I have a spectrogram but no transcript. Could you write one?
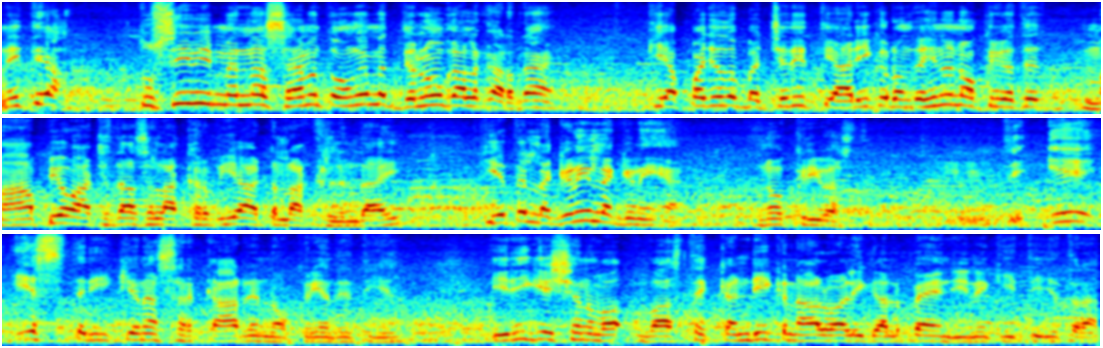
ਨਹੀਂ ਤੇ ਤੁਸੀਂ ਵੀ ਮੇਰੇ ਨਾਲ ਸਹਿਮਤ ਹੋਵੋਗੇ, ਮੈਂ ਦਿਲੋਂ ਗੱਲ ਕਰਦਾ ਕਿ ਆਪਾਂ ਜਦੋਂ ਬੱਚੇ ਦੀ ਤਿਆਰੀ ਕਰਾਉਂਦੇ ਸੀ ਨਾ ਨੌਕਰੀ ਵਾਸਤੇ ਮਾਂ ਪਿਓ 8-10 ਲੱਖ ਰੁਪਈਆ 8 ਲੱਖ ਲੈਂਦਾ ਸੀ ਕਿ ਇਹ ਤੇ ਲੱਗਣੇ ਹੀ ਲੱਗਣੇ ਆ ਨੌਕਰੀ ਵਾਸਤੇ। ਤੇ ਇਹ ਇਸ ਤਰੀਕੇ ਨਾਲ ਸਰਕਾਰ ਨੇ ਨੌਕਰੀਆਂ ਦਿੱਤੀਆਂ। ਇਰੀਗੇਸ਼ਨ ਵਾ- ਵਾਸਤੇ ਕੰਢੀ ਕਨਾਲ ਵਾਲੀ ਗੱਲ ਭੈਣ ਜੀ ਨੇ ਕੀਤੀ ਜਿਸ ਤਰ੍ਹਾਂ।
